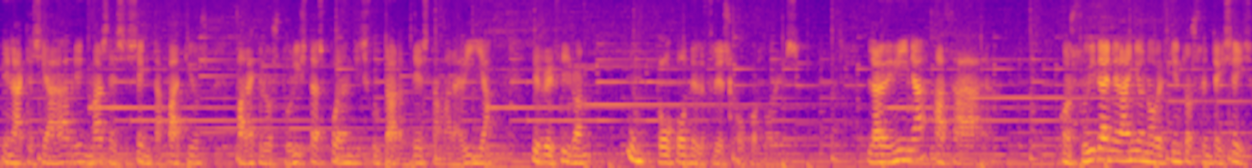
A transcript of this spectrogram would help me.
en la que se abren más de 60 patios para que los turistas puedan disfrutar de esta maravilla y reciban un poco del fresco cordobés. La Avenida Azahara, construida en el año 936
